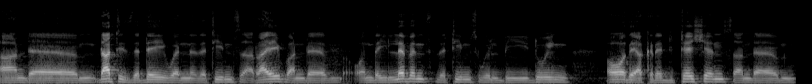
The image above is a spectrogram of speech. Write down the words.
And um, that is the day when the teams arrive. And um, on the 11th, the teams will be doing all the accreditations. And um,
